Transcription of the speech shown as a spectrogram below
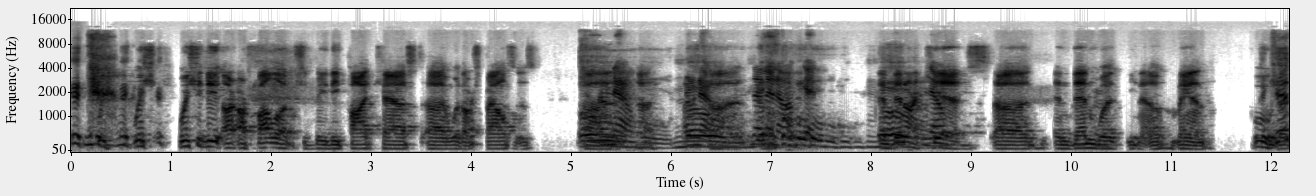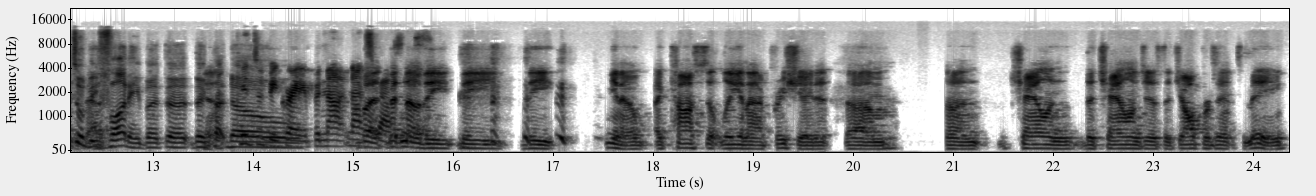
we, we, should, we should do our, our follow up should be the podcast uh, with our spouses Oh, uh, no. Uh, no. no. no. No, no, no, I'm good. And then our kids. Uh, and then what, you know, man. Ooh, the kids would bad. be funny, but the, the yeah. no. kids would be great, but not, not but, but no, the, the, the, you know, I constantly, and I appreciate it, um, uh, challenge the challenges that y'all present to me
